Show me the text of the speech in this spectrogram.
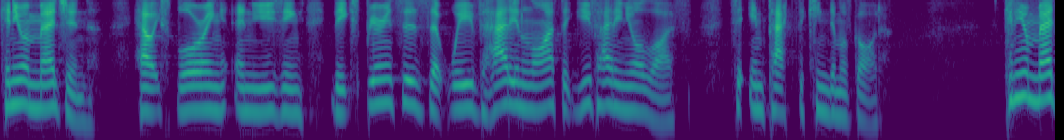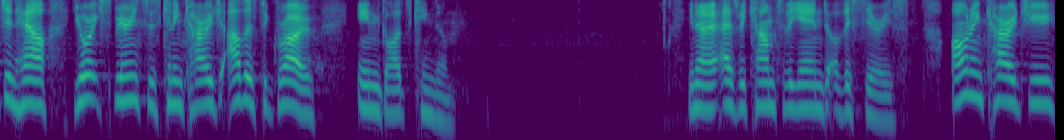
Can you imagine how exploring and using the experiences that we've had in life, that you've had in your life, to impact the kingdom of God. Can you imagine how your experiences can encourage others to grow in God's kingdom? You know, as we come to the end of this series, I want to encourage you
